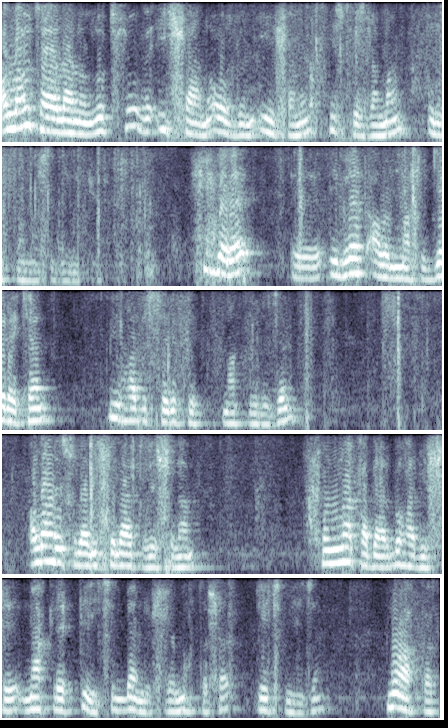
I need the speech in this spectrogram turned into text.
Allahu Teala'nın lütfu ve ihsanı olduğunu insanın hiçbir zaman unutmaması gerekiyor. Sizlere e, ibret alınması gereken bir hadis-i şerifi nakledeceğim. Allah Resulü Aleyhisselatü Vesselam sonuna kadar bu hadisi naklettiği için ben de size muhtasar geçmeyeceğim. Muhakkak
